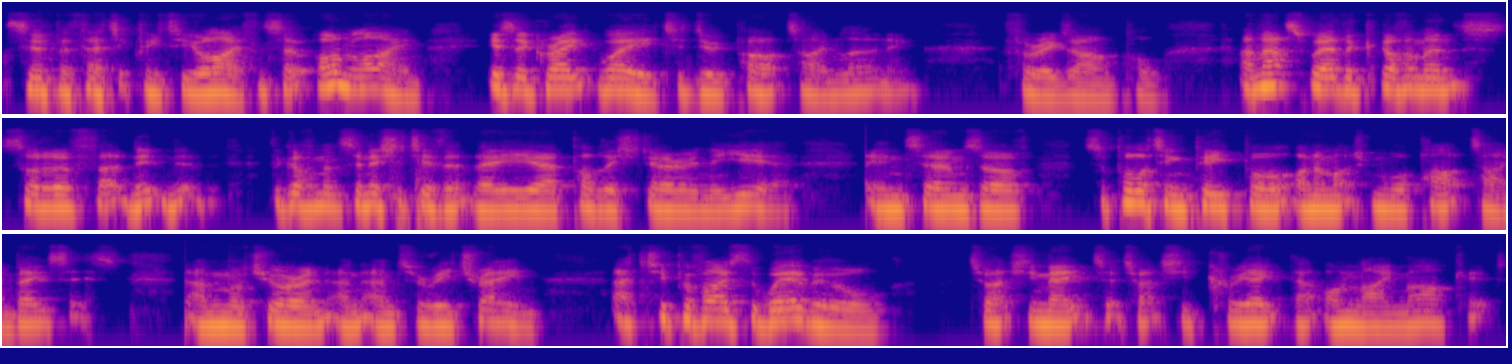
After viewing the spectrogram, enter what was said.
sympathetically to your life. And so online is a great way to do part-time learning, for example. And that's where the government's sort of uh, the government's initiative that they uh, published earlier in the year in terms of supporting people on a much more part-time basis and mature and, and, and to retrain actually provides the wherewithal to actually make to, to actually create that online market.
